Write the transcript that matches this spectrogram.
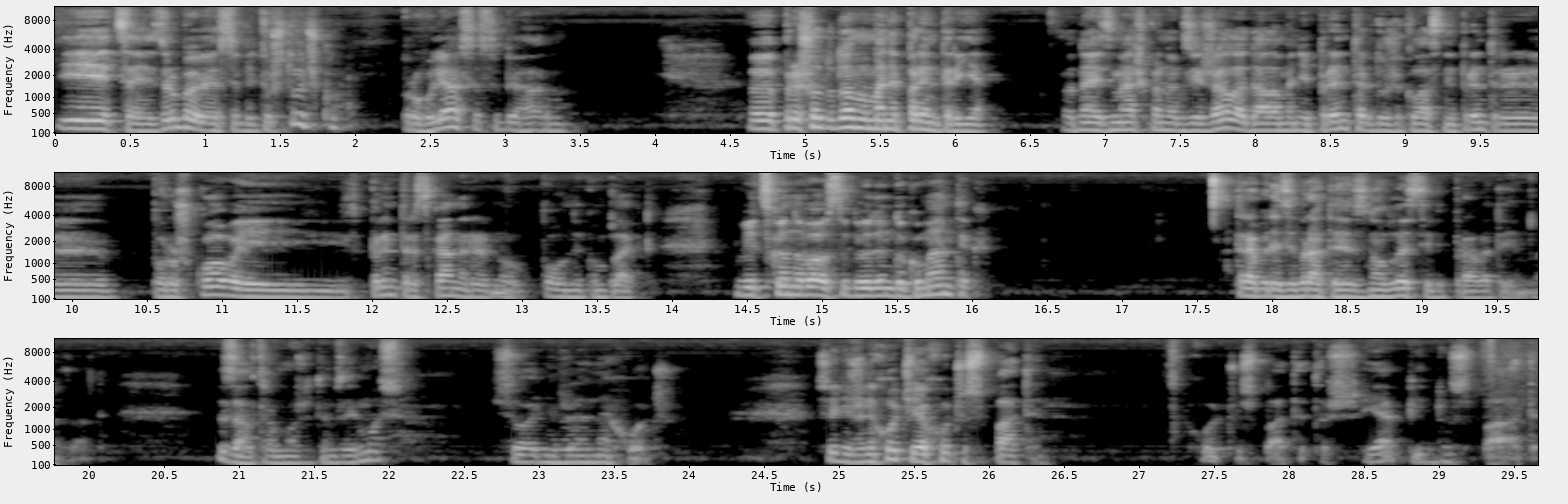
І це, зробив я собі ту штучку, прогулявся собі гарно. Е, Прийшов додому, у мене принтер є. Одна із мешканок з'їжджала, дала мені принтер, дуже класний принтер, е, порошковий, принтер, сканер, ну, повний комплект. Відсканував собі один документик. Треба буде зібрати знову лист і відправити їм назад. Завтра, може, тим займусь. Сьогодні вже не хочу. Сьогодні вже не хочу, я хочу спати. Хочу спати, тож я піду спати.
